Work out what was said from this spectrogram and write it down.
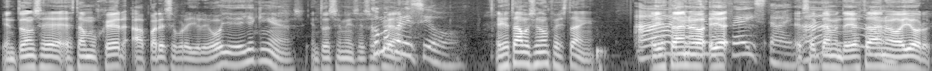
Entonces, esta mujer aparece por ahí. Yo le digo, oye, ¿ella quién es? Entonces me dice, ¿Cómo apareció? Ella estaba haciendo un FaceTime. Ah, ella estaba en Nueva, haciendo ella- FaceTime. Exactamente, Ah. ella estaba en Nueva York.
